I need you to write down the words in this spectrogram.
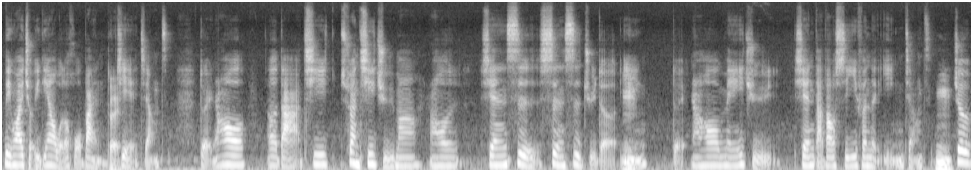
另外一球一定要我的伙伴接这样子。对，然后。呃，打七算七局吗？然后先四胜四局的赢，嗯、对，然后每一局先打到十一分的赢，这样子，嗯，就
